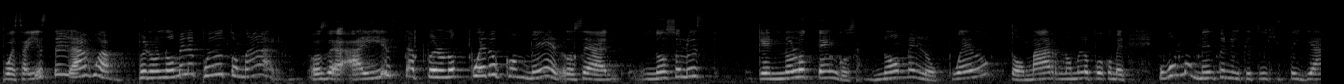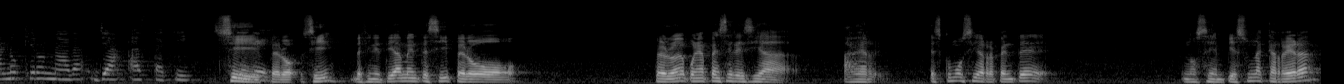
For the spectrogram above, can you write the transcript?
pues ahí está el agua, pero no me la puedo tomar. O sea, ahí está, pero no puedo comer. O sea, no solo es que no lo tengo, o sea, no me lo puedo tomar, no me lo puedo comer. Hubo un momento en el que tú dijiste, ya no quiero nada, ya hasta aquí. Sí, llegué". pero sí, definitivamente sí, pero, pero luego me ponía a pensar y decía, a ver, es como si de repente, no sé, empiezo una carrera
